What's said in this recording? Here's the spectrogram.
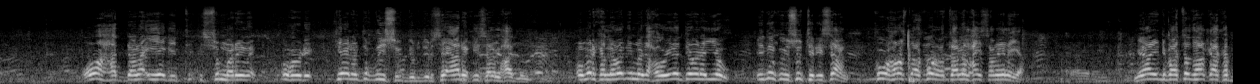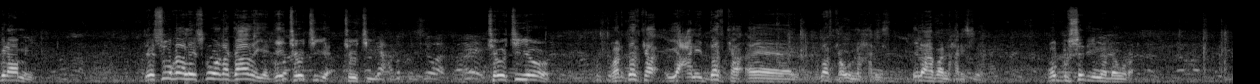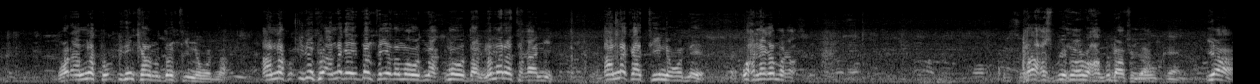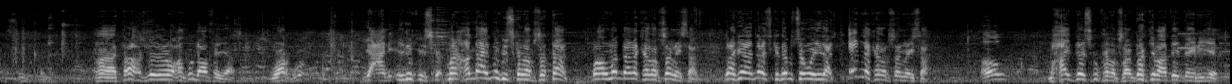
oo haddana iyagii isu marina wuxuu idhi geela duqdiisu durdursay arrinkiisana maxaad mooda oo marka labadii madaxweyne doonayow idinku isu tirisaan kuwa hoostaa ku wadataana maxay samaynayaan miyaanay dhibaatadu halkaa ka bilaabmay dee suuqaa laysku wada gaadaya dee joojiya joojiya joojiyo war dadka yacni dadka dadka u naxariista ilaah baa naxariis leh oo bulshadiinna dhowra. War annaku idinkaanu dantiinna wadnaa. Annaku idinku annaga dantayada ma wadnaa ma wadaan namana taqaaniin. Annakaa tiinna wadnee. Wax naga maqla taa xusbiyadana waxaan ku dhaafayaa yaa haa taa xusbiyadana waxaan ku dhaafayaa war yacni idinku iska mar haddaa idinku iskadabsataan baa ummaddana kadabsanaysaan laakiin haddaa iskadabsan weydaan cidna kadabsan maysaan maxay dee isku kadabsaan dadkiiba hadday dayriyeen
